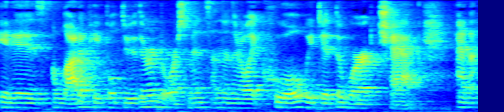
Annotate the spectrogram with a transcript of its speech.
It is a lot of people do their endorsements and then they're like, cool, we did the work, check. And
